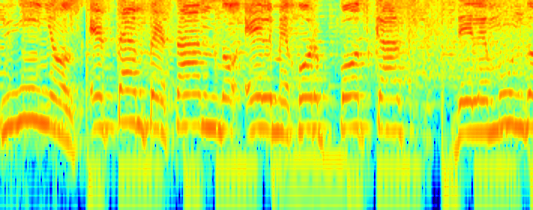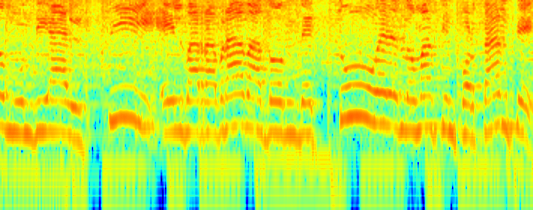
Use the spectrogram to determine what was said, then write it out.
niños. Está empezando el mejor podcast del mundo mundial. Sí, el Barra Brava, donde tú eres lo más importante.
